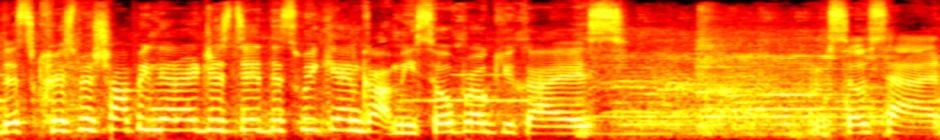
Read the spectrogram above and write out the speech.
This Christmas shopping that I just did this weekend got me so broke, you guys. I'm so sad.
